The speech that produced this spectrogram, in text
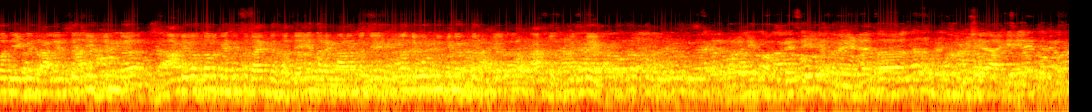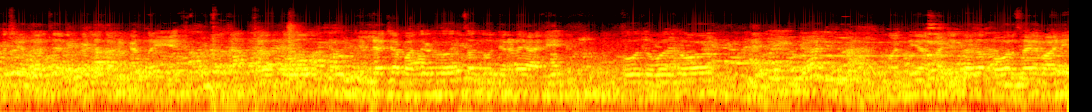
राष्ट्रवादी एकत्र आले तशी चिन्ह आंबेगाव तालुक्यात दिसत आहेत सध्या? येणाऱ्या काळामध्ये किंवा निवडणुकीनंतर असं दिसतंय. आणि काँग्रेस एकत्र येण्याचा विषय आहे. क्षेत्राच्या वेगवेगळ्या तालुक्यात नाही तर तो जिल्ह्याच्या पातळीवरचा जो निर्णय आहे तो जवळजवळ माननीय अजितदादा पवार साहेब आणि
